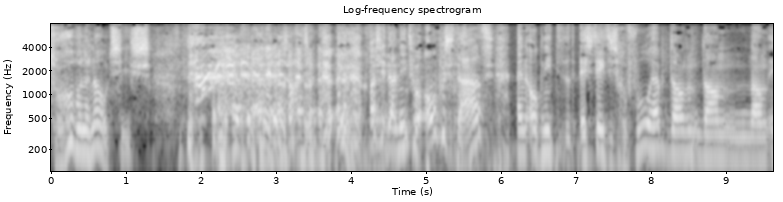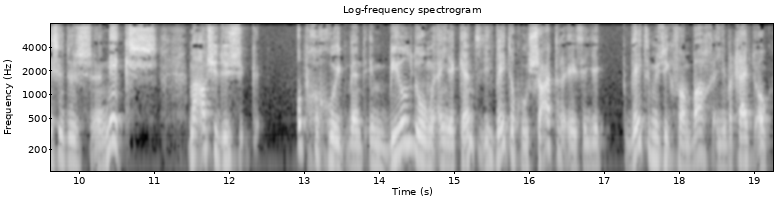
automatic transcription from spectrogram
Troebele noties. Als je daar niet voor open staat en ook niet het esthetische gevoel hebt, dan, dan, dan is het dus eh, niks. Maar als je dus opgegroeid bent in Bildung en je kent, je weet ook hoe Sartre is en je weet de muziek van Bach en je begrijpt ook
